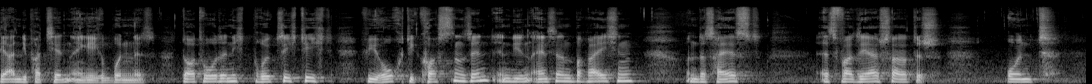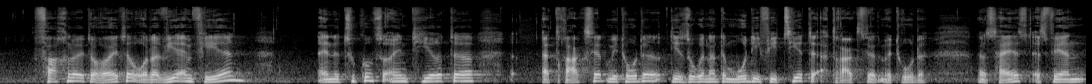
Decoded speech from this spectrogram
der an die Patienten eigentlich gebunden ist. Dort wurde nicht berücksichtigt, wie hoch die Kosten sind in diesen einzelnen Bereichen und das heißt, es war sehr statisch. Und Fachleute heute oder wir empfehlen eine zukunftsorientierte Ertragswertmethode, die sogenannte modifizierte Ertragswertmethode. Das heißt, es werden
